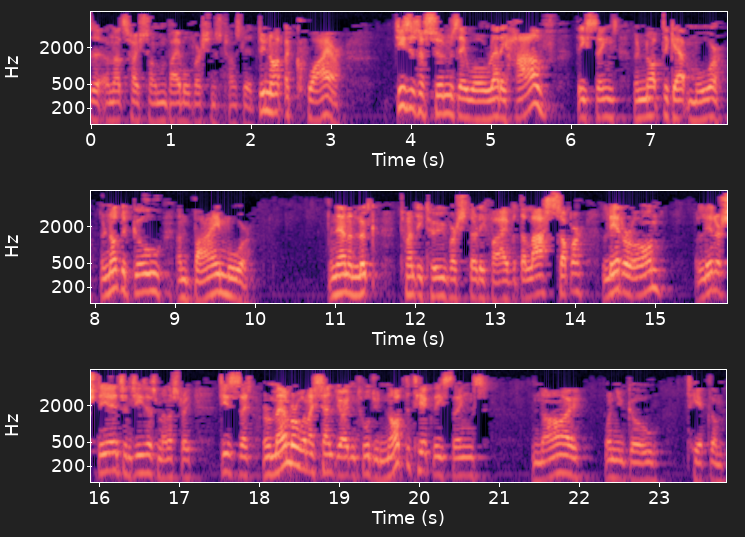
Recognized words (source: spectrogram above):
and that's how some Bible versions translate it. Do not acquire. Jesus assumes they will already have these things. They're not to get more. They're not to go and buy more. And then in Luke 22, verse 35, at the Last Supper, later on, a later stage in Jesus' ministry, Jesus says, Remember when I sent you out and told you not to take these things? Now, when you go, take them.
